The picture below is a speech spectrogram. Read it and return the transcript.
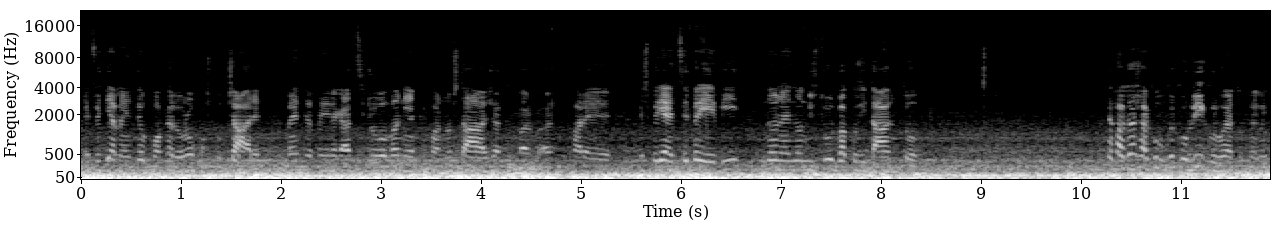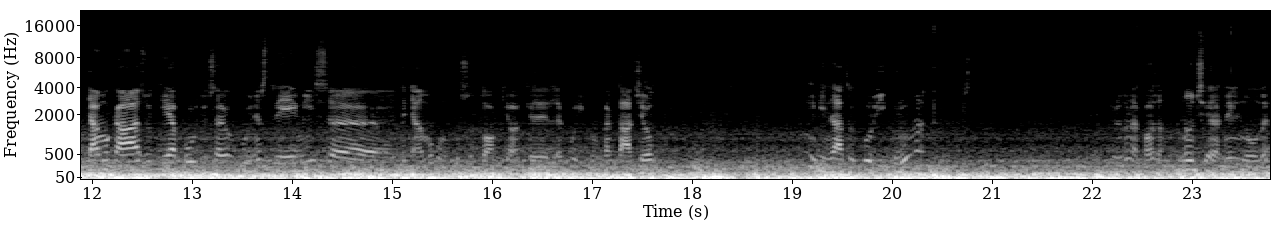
effettivamente un po' che a loro può scocciare mentre per i ragazzi giovani anche fare uno stage anche fare, anche fare esperienze brevi non, è, non, disturba così tanto e faccio lasciare comunque il curriculum ho detto mettiamo caso che appunto c'è un in extremis eh, teniamo comunque sott'occhio anche il curriculum cartaceo mi viene dato il curriculum una cosa non c'era né il nome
